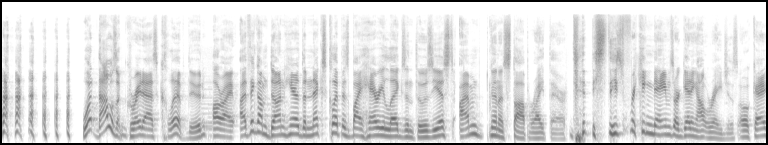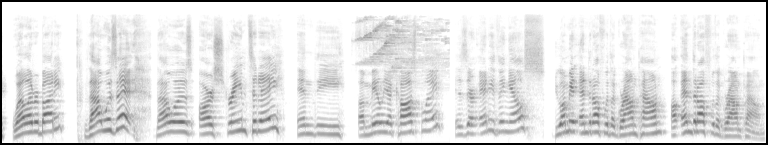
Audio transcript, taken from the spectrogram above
what? That was a great ass clip, dude. All right, I think I'm done here. The next clip is by Harry Legs Enthusiast. I'm gonna stop right there. these, these freaking names are getting outrageous. Okay. Well, everybody, that was it. That was our stream today in the Amelia cosplay. Is there anything else? Do you want me to end it off with a ground pound? I'll end it off with a ground pound.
